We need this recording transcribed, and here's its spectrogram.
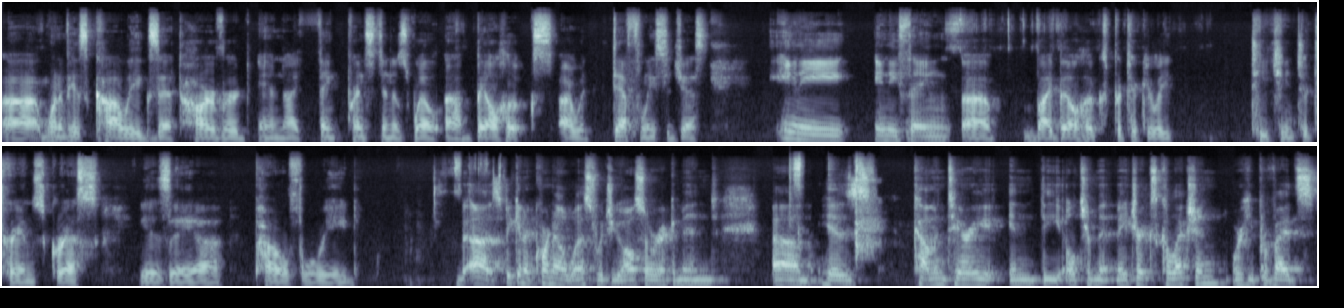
uh, one of his colleagues at Harvard and I think Princeton as well, uh, Bell Hooks. I would definitely suggest any anything uh, by Bell Hooks, particularly teaching to transgress, is a uh, powerful read. Uh, speaking of Cornel West, would you also recommend um, his commentary in the Ultimate Matrix collection, where he provides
